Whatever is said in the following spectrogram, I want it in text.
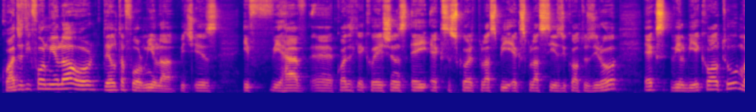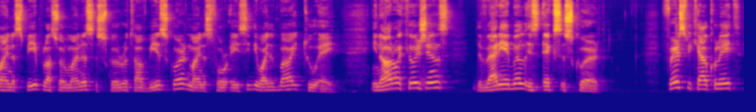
quadratic formula or delta formula which is if we have uh, quadratic equations ax squared plus bx plus c is equal to 0 x will be equal to minus b plus or minus square root of b squared minus 4ac divided by 2a. In our equations, the variable is x squared. First, we calculate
